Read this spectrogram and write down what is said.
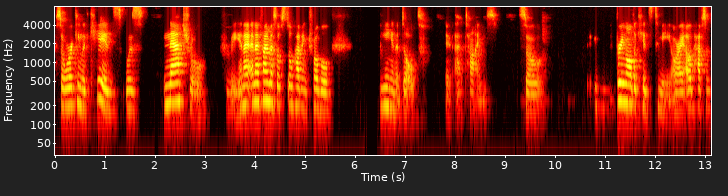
So working with kids was natural for me. And I, and I find myself still having trouble being an adult at times. So bring all the kids to me, all right? I'll have some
